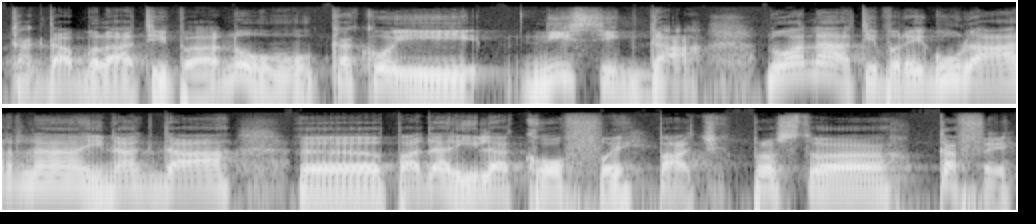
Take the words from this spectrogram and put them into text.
когда была, типа, ну, какой не всегда, но она, типа, регулярно иногда э, подарила кофе, пачку, просто кафе.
